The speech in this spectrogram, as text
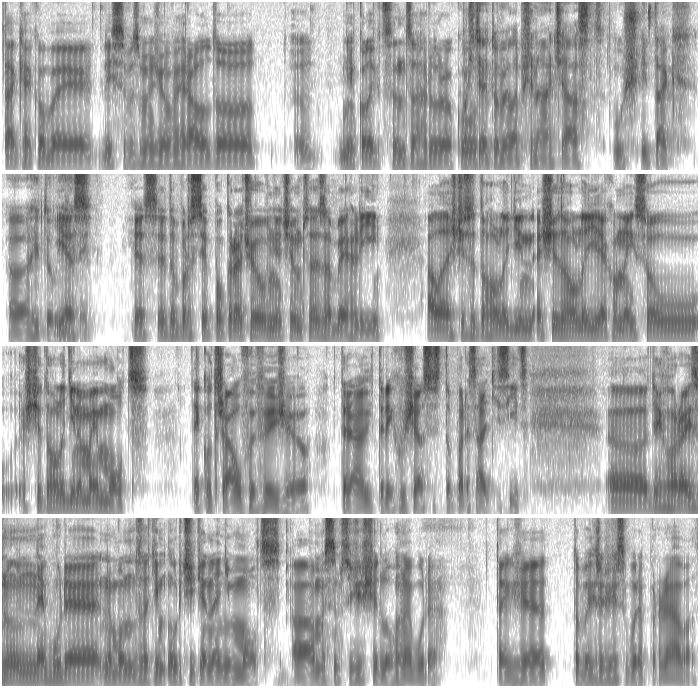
Tak jakoby, když si vezme, že ho vyhrál to několik cen za hru roku. Prostě je to vylepšená část už i tak uh, hitový yes. hry. yes, je to prostě pokračují v něčem, co je zaběhlý, ale ještě se toho lidi, ještě toho lidi jako nejsou, ještě toho lidi nemají moc, jako třeba u FIFA, že jo, která, kterých už je asi 150 tisíc. Uh, těch Horizonů nebude, nebo zatím určitě není moc a myslím si, že ještě dlouho nebude. Takže to bych řekl, že se bude prodávat.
